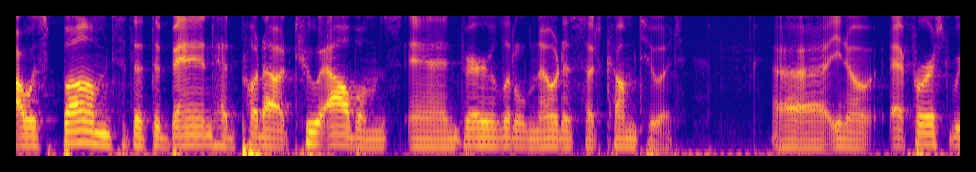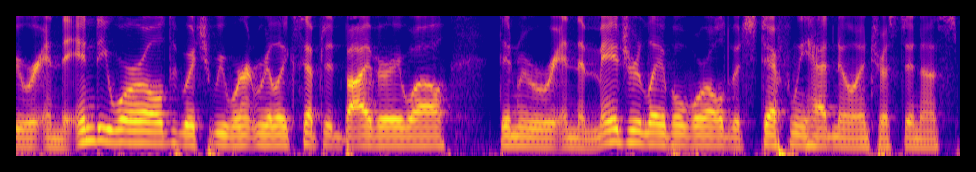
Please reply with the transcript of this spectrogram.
"I was bummed that the band had put out two albums and very little notice had come to it." Uh, you know, at first we were in the indie world, which we weren't really accepted by very well. Then we were in the major label world, which definitely had no interest in us.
